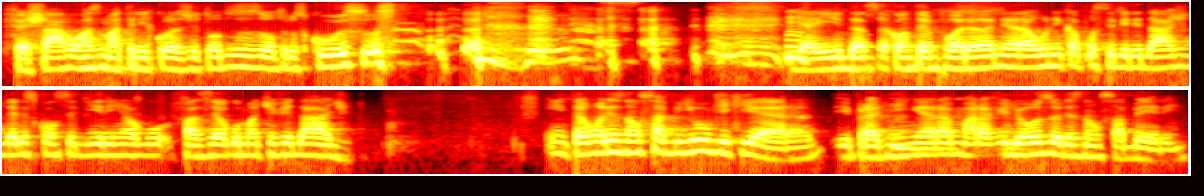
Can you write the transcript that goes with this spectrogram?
Fechavam as matrículas de todos os outros cursos. e aí, dança contemporânea era a única possibilidade deles conseguirem fazer alguma atividade. Então eles não sabiam o que que era. E para mim uhum. era maravilhoso eles não saberem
